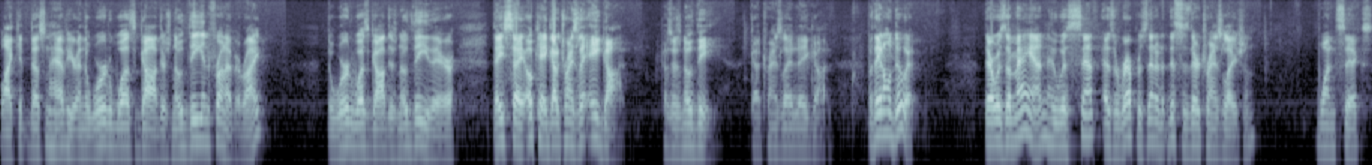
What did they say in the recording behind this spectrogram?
like it doesn't have here, and the word was God, there's no the in front of it, right? The word was God, there's no the there. They say, okay, got to translate a God, because there's no the. Got to translate it a God. But they don't do it. There was a man who was sent as a representative, this is their translation, 1 6.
